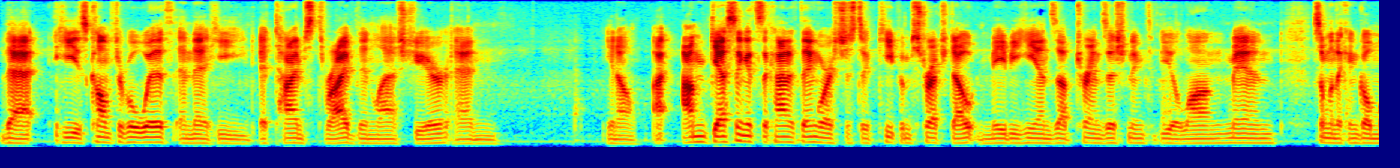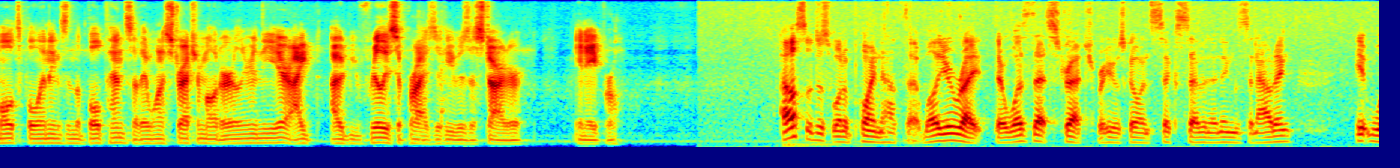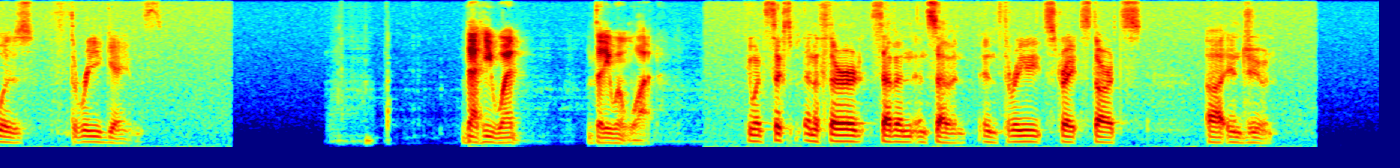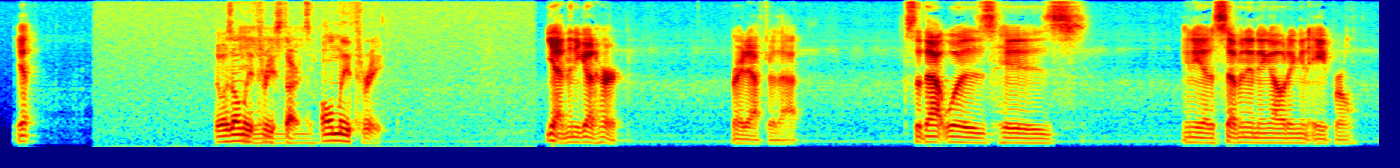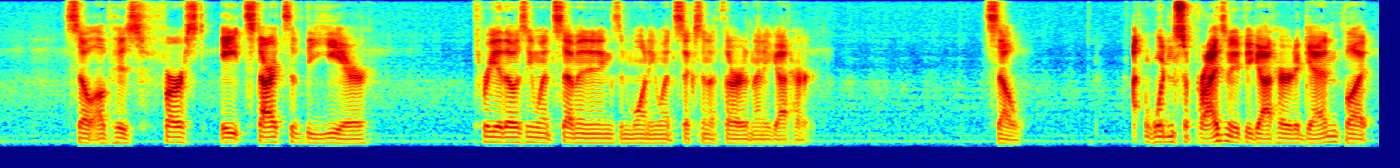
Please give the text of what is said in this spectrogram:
that he's comfortable with and that he at times thrived in last year. And, you know, I, I'm guessing it's the kind of thing where it's just to keep him stretched out. And maybe he ends up transitioning to be a long man, someone that can go multiple innings in the bullpen. So they want to stretch him out earlier in the year. I, I would be really surprised if he was a starter in April. I also just want to point out that while you're right, there was that stretch where he was going six, seven innings an outing. It was three games. That he went, that he went what? He went six and a third, seven and seven in three straight starts uh, in June. Yep. There was only three starts. Only three. Yeah, and then he got hurt right after that. So that was his. And he had a seven inning outing in April. So of his first eight starts of the year, three of those he went seven innings, and one he went six and a third, and then he got hurt. So it wouldn't surprise me if he got hurt again, but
